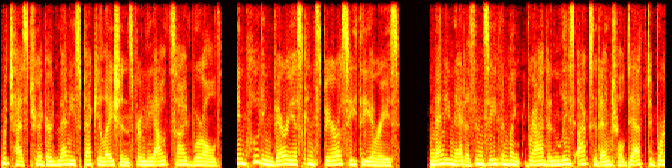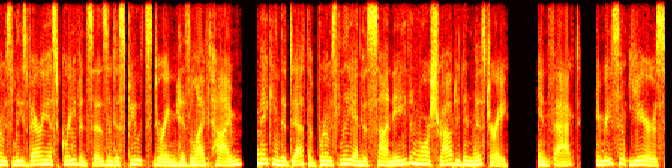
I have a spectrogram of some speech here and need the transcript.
which has triggered many speculations from the outside world, including various conspiracy theories. Many netizens even link Brandon Lee's accidental death to Bruce Lee's various grievances and disputes during his lifetime, making the death of Bruce Lee and his son even more shrouded in mystery. In fact, in recent years,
